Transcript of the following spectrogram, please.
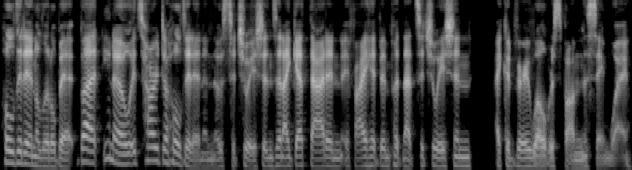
hold it in a little bit. But, you know, it's hard to hold it in in those situations. And I get that. And if I had been put in that situation, I could very well respond in the same way.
